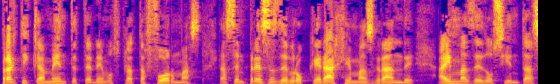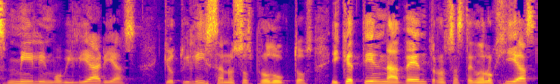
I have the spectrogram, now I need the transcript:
Prácticamente tenemos plataformas, las empresas de brokeraje más grande. Hay más de 200 mil inmobiliarias que utilizan nuestros productos y que tienen adentro nuestras tecnologías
